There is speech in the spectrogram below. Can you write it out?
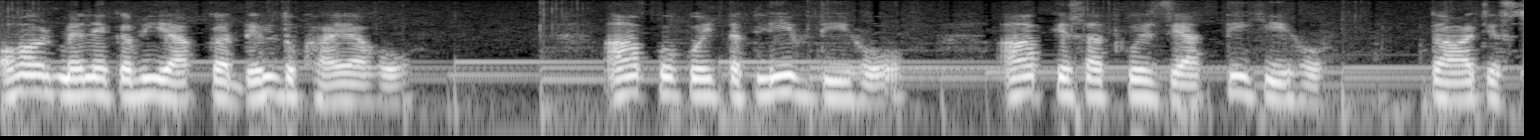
اور میں نے کبھی آپ کا دل دکھایا ہو، آپ کو کوئی تکلیف دی ہو، آپ کے ساتھ کوئی زیادتی کی ہو، تو آج اس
